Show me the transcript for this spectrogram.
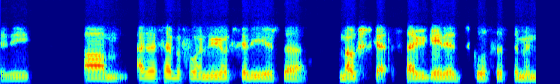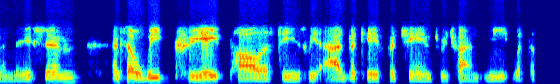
City. Um, as I said before, New York City is the most segregated school system in the nation. And so we create policies, we advocate for change, we try and meet with the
